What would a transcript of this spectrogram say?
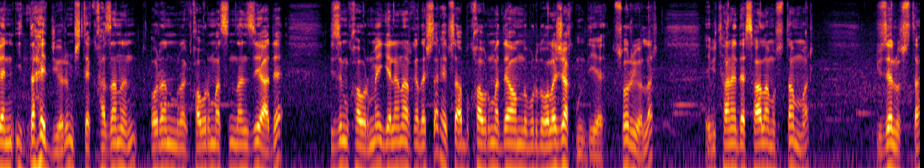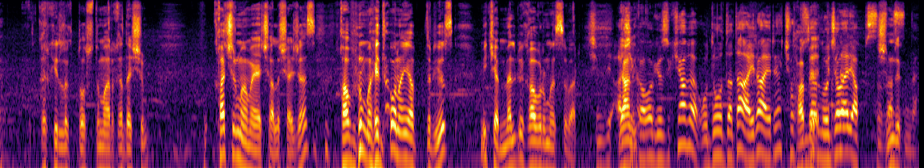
ben iddia ediyorum işte kazanın oranın buranın kavurmasından ziyade bizim kavurmaya gelen arkadaşlar hepsi "Aa, bu kavurma devamlı burada olacak mı diye soruyorlar. E bir tane de sağlam ustam var. Güzel usta. 40 yıllık dostum arkadaşım. Kaçırmamaya çalışacağız. Kavurmayı da ona yaptırıyoruz. Mükemmel bir kavurması var. Şimdi açık Yani- hava gözüküyor ama oda odada ayrı ayrı çok Tabii. güzel localar yapmışsınız Şimdi- aslında.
